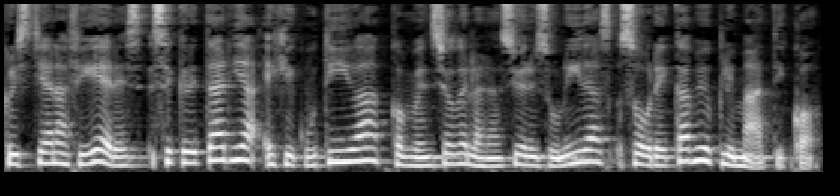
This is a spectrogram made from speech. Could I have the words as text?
Cristiana Figueres, secretaria ejecutiva Convención de las Naciones Unidas sobre Cambio Climático.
